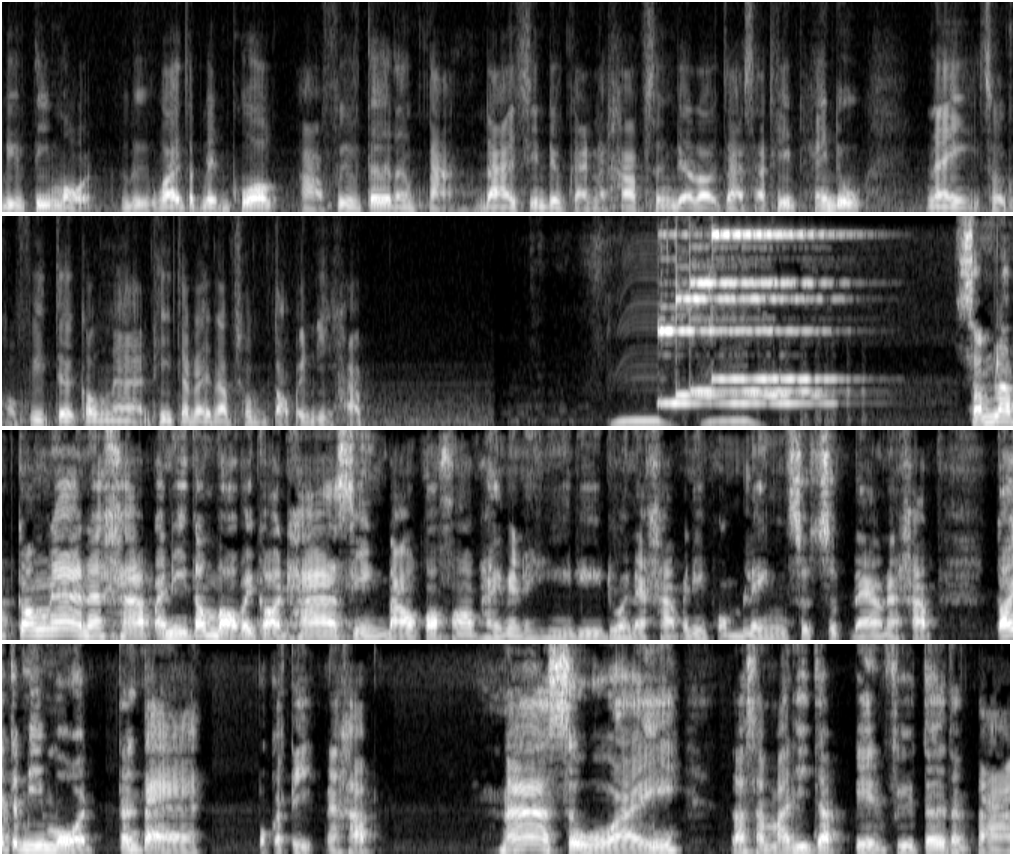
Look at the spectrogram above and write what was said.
beauty mode หรือว่าจะเป็นพวกฟิลเตอร์ต่างๆ ได้เช่นเดียวกันนะครับ ซึ่งเดี๋ยวเราจะสาธิตให้ดูในส่วนของฟีเจอร์กล้องหน้าที่จะได้รับชมต่อไปนี้ครับ สำหรับกล้องหน้านะครับ อันนี้ต้องบอกไว้ก่อนถ้าเสียงเบาก็ขออภัยในที่นี้ด้วยนะครับ อันนี้ผมเร่งสุดๆแล้วนะครับ ก็จะมีโหมดตั้งแต่ปกตินะครับ หน้าสวย เราสามารถที่จะเปลี่ยนฟิลเตอร์ต่าง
